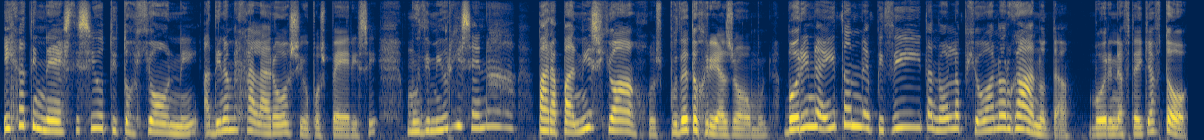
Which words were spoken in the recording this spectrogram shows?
είχα την αίσθηση ότι το χιόνι, αντί να με χαλαρώσει όπως πέρυσι, μου δημιούργησε ένα παραπανίσιο άγχος που δεν το χρειαζόμουν. Μπορεί να ήταν επειδή ήταν όλα πιο ανοργάνωτα. Μπορεί να φταίει και αυτό.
